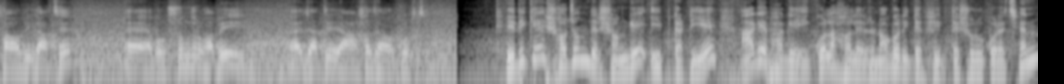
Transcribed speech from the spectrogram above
স্বাভাবিক আছে এবং সুন্দরভাবেই যাত্রীরা আসা যাওয়া করছে। এদিকে স্বজনদের সঙ্গে ঈদ কাটিয়ে আগে ভাগেই কোলাহলের নগরীতে ফিরতে শুরু করেছেন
